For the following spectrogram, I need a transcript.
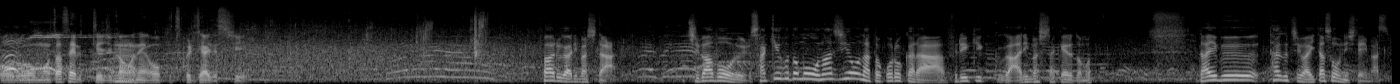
ボールを持たせるっていう時間をね、うん、多く作りたいですし。ファウルがありました。千葉ボール。先ほども同じようなところからフリーキックがありましたけれどもだいぶ田口は痛そうにしています。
